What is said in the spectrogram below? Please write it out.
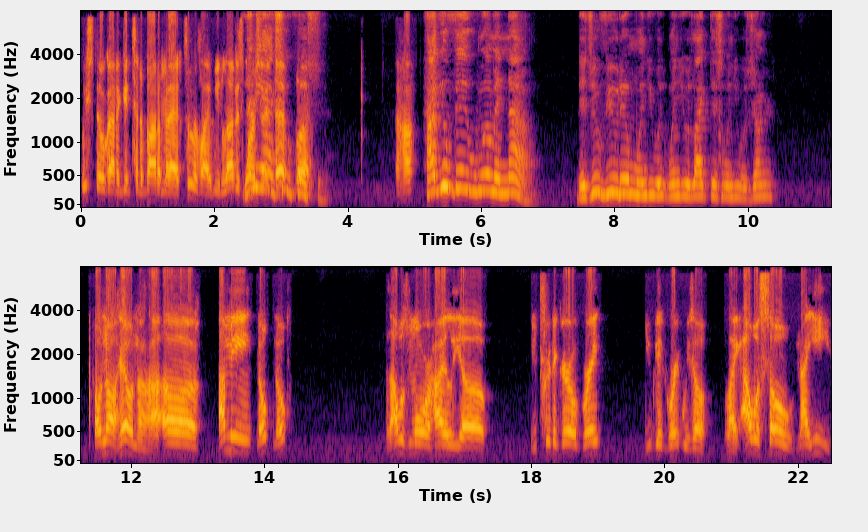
we still got to get to the bottom of that too. It's like we love this Let person. Let me ask you a question. Uh huh. How you view women now? Did you view them when you when you were like this when you was younger? Oh no, hell no. I, uh, I mean, nope, nope. Cause I was more highly of uh, you treat a girl great, you get great results. Like I was so naive.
